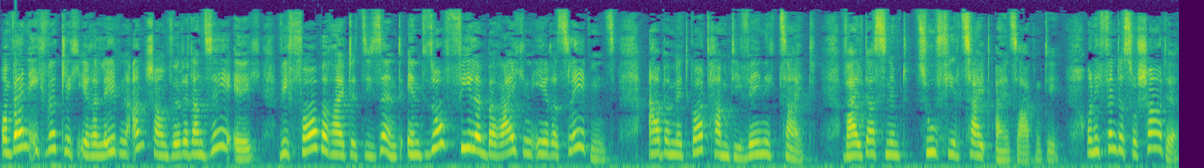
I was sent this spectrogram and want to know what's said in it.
Und wenn ich wirklich ihre Leben anschauen würde, dann sehe ich, wie vorbereitet sie sind in so vielen Bereichen ihres Lebens. Aber mit Gott haben die wenig Zeit, weil das nimmt zu viel Zeit ein, sagen die. Und ich finde es so schade,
